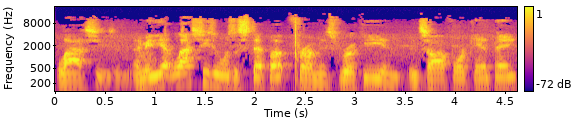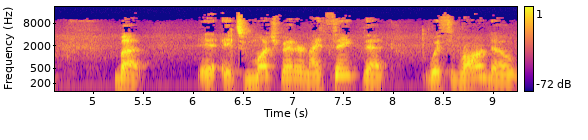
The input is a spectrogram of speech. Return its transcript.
last season. I mean, yeah, last season was a step up from his rookie and, and sophomore campaign, but it, it's much better. And I think that with Rondo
